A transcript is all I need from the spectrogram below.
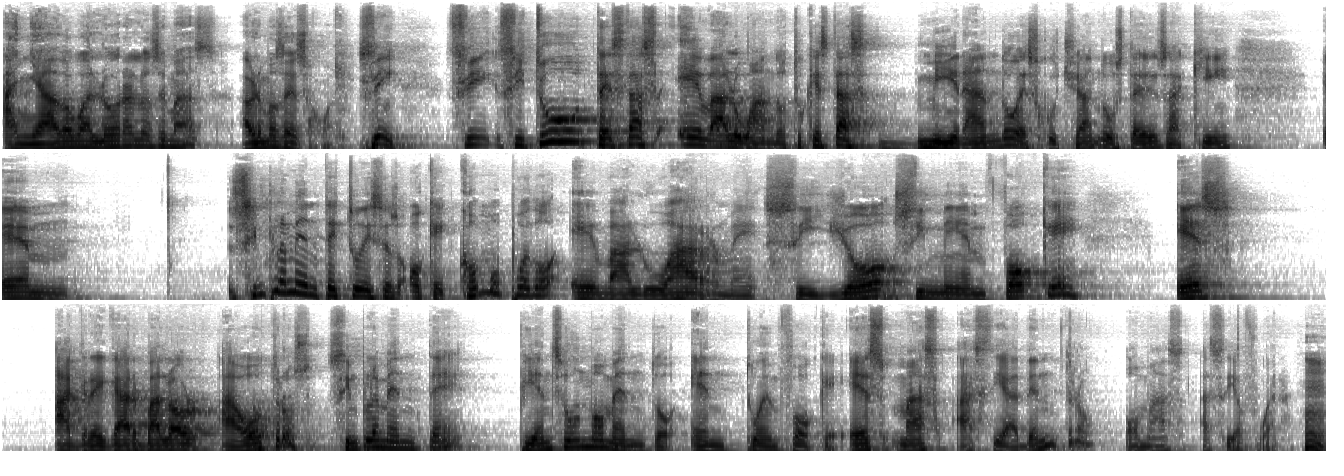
¿Añado valor a los demás? Hablemos de eso, Juan. Sí, si, si tú te estás evaluando, tú que estás mirando, escuchando ustedes aquí, em, simplemente tú dices, ok, ¿cómo puedo evaluarme si yo, si mi enfoque es agregar valor a otros? Simplemente piensa un momento en tu enfoque. ¿Es más hacia adentro o más hacia afuera? Hmm.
